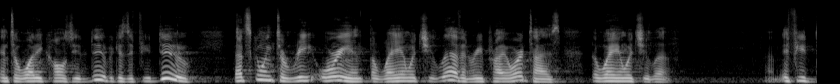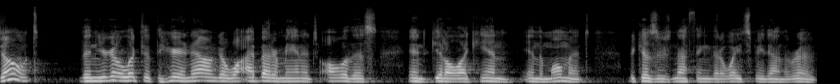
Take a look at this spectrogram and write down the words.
and to what he calls you to do. Because if you do, that's going to reorient the way in which you live and reprioritize the way in which you live. Um, if you don't, then you're going to look at the here and now and go, well, I better manage all of this and get all I can in the moment because there's nothing that awaits me down the road.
